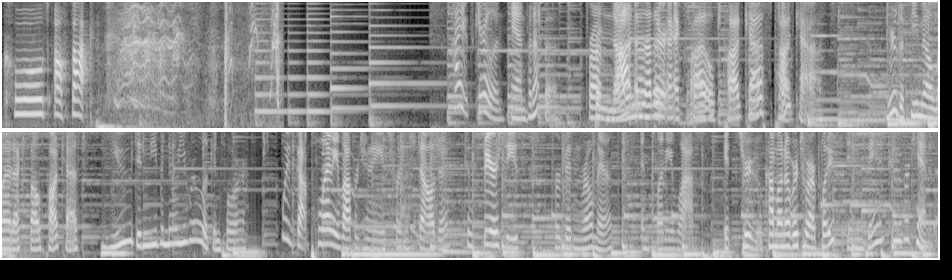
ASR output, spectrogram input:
called. Oh, fuck. Hi, it's Carolyn and Vanessa from, Not, Another X Files podcast podcast. We're the female led X Files podcast you didn't even know you were looking for. We've got plenty of opportunities for nostalgia, conspiracies, forbidden romance, and plenty of laughs. It's true. Come on over to our place in Vancouver, Canada,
